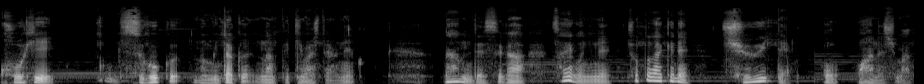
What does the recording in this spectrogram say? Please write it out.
コーヒーすごく飲みたくなってきましたよね。なんですが、最後にね、ちょっとだけね、注意点をお話します。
